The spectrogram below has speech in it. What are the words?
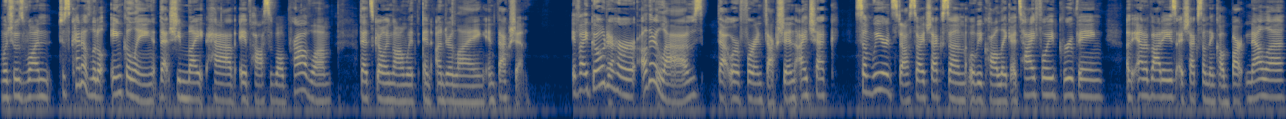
which was one just kind of little inkling that she might have a possible problem that's going on with an underlying infection. If I go to her other labs that were for infection, I check some weird stuff. So I check some what we call like a typhoid grouping of antibodies. I check something called Bartonella.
